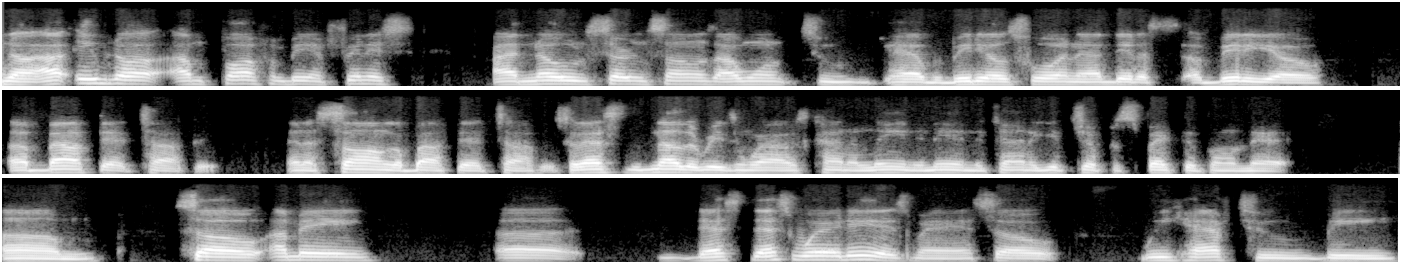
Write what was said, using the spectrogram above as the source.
know, I, even though I'm far from being finished, I know certain songs I want to have videos for, and I did a, a video about that topic and a song about that topic. So that's another reason why I was kind of leaning in to kind of get your perspective on that. Um, so I mean, uh, that's that's where it is, man. So we have to be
